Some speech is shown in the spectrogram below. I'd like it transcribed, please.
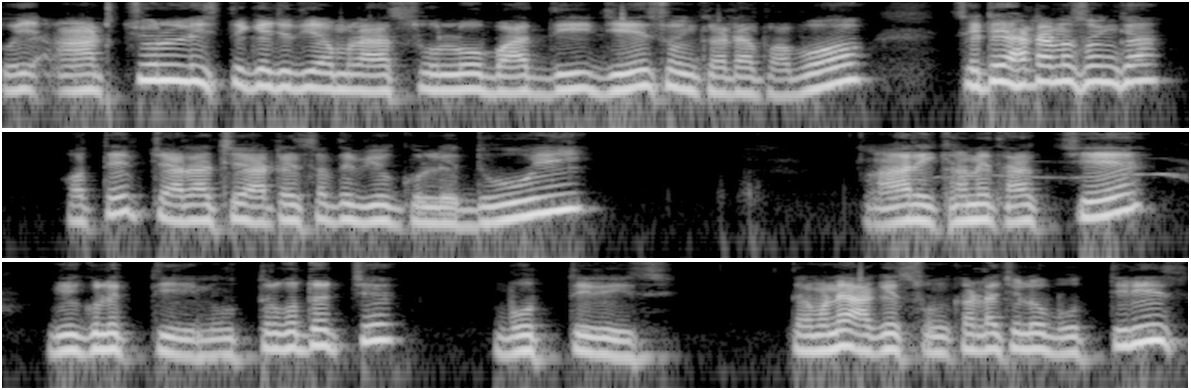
ওই আটচল্লিশ থেকে যদি আমরা ষোলো বাদ দিই, যে সংখ্যাটা পাবো, সেটাই হাঁটানো সংখ্যা। অতএব চার আছে, আটের সাথে বিয়োগ করলে দুই। আর এখানে থাকছে বিয়োগ করলে তিন। উত্তর কত হচ্ছে? বত্রিশ। তার মানে আগের সংখ্যাটা ছিল বত্রিশ,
